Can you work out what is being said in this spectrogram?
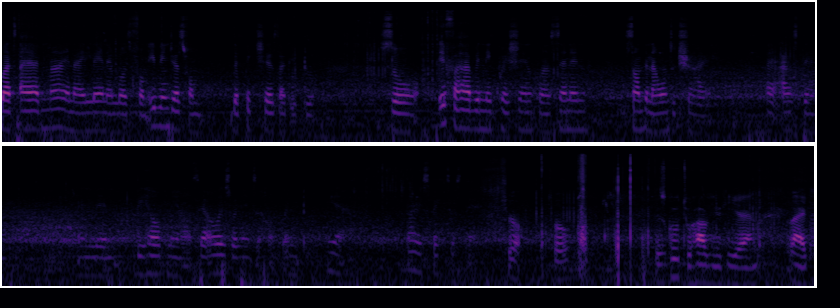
but I admire and I learn a lot from, even just from the pictures that they do. So if I have any question concerning something I want to try, I ask them, and then they help me out. They're always willing to help, and yeah, that respect is there. sure. So it's good to have you here, and like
